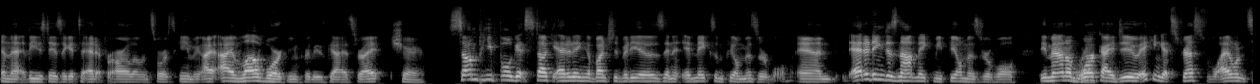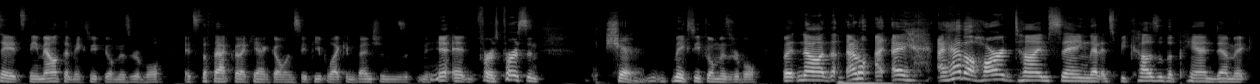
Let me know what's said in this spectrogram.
and that these days I get to edit for Arlo and Source Gaming. I, I love working for these guys, right? Sure. Some people get stuck editing a bunch of videos and it, it makes them feel miserable. And editing does not make me feel miserable. The amount of work I do, it can get stressful. I wouldn't say it's the amount that makes me feel miserable. It's the fact that I can't go and see people at conventions in first person Sure. makes me feel miserable. But no, I don't. I, I I have a hard time saying that it's because of the pandemic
